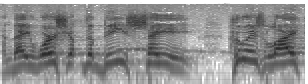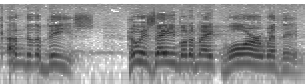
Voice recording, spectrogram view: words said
And they worshiped the beast, saying, Who is like unto the beast? who is able to make war with him.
